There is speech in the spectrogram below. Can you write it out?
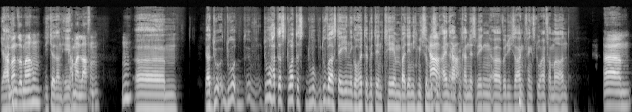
Ja, kann man so machen. Liegt ja dann eh. Kann man lassen. Hm? Ähm, ja, du, du, du hattest, du hattest, du, du warst derjenige heute mit den Themen, bei denen ich mich so ein ja, bisschen einhaken ja. kann. Deswegen äh, würde ich sagen, fängst du einfach mal an. Ähm,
